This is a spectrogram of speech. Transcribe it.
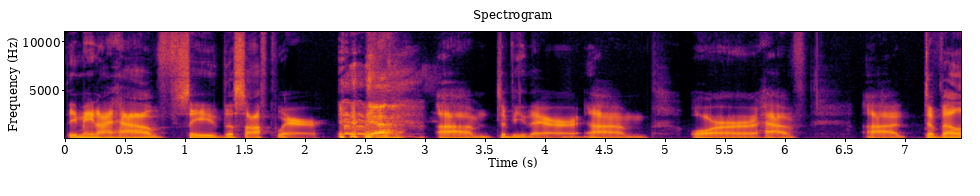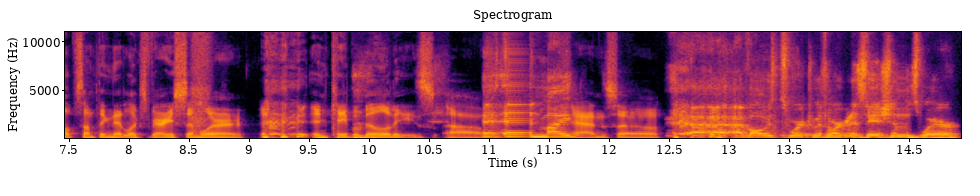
they may not have, say, the software, yeah, um, to be there, um, or have uh, developed something that looks very similar in capabilities. Um, and, and my and so I, I've always worked with organizations where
